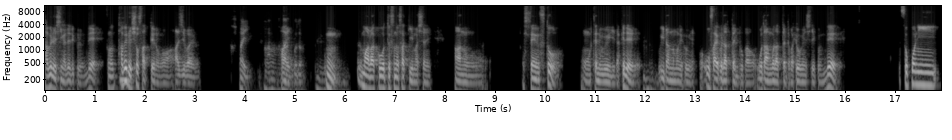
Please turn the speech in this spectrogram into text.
食べるシーンが出てくるんで、その食べる所作っていうのも味わえる。はい。ああ、はいなるほど。うん。まあ、落語ってそのさっき言いましたように、あの、ステンスと手拭いだけでうんいろんなものを表現、お財布だったりとか、お団子だったりとか表現していくんで、そこに、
